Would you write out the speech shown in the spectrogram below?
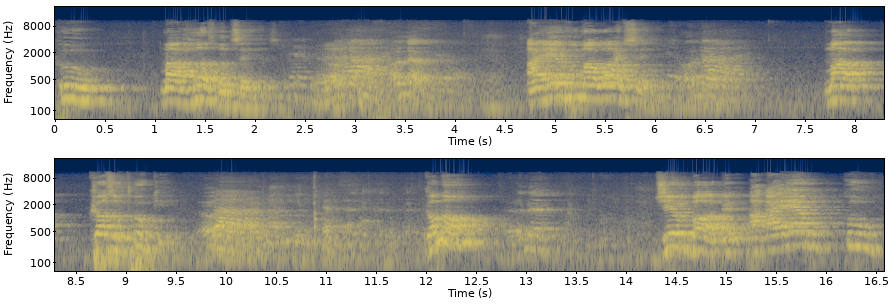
who my husband says. I am who my wife says. My cousin Pookie. Come on. Jim Bobby. I, am who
